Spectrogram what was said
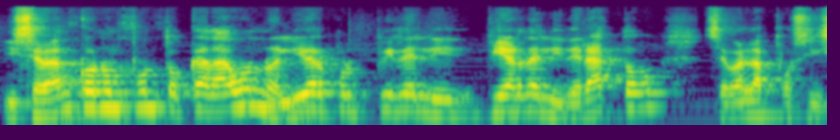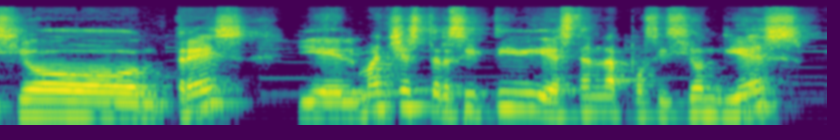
Y se van con un punto cada uno. El Liverpool pierde el liderato, se va a la posición 3 y el Manchester City está en la posición 10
